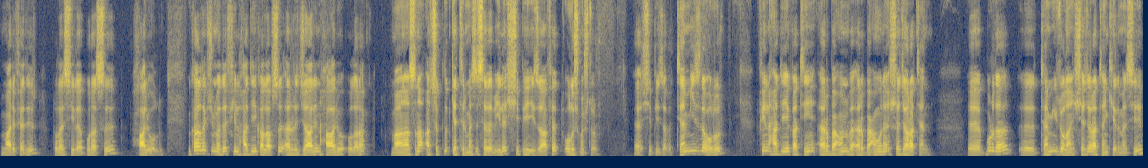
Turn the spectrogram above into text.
marifedir. Dolayısıyla burası hal oldu. Yukarıdaki cümlede fil hadika lafzı er-ricalin hali olarak manasına açıklık getirmesi sebebiyle şipi izafet oluşmuştur. Evet, şipi izafet. Temyizle olur. Fil hadikati erbaun ve erbaune şeceraten. Ee, burada e, temyiz olan şeceraten kelimesi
